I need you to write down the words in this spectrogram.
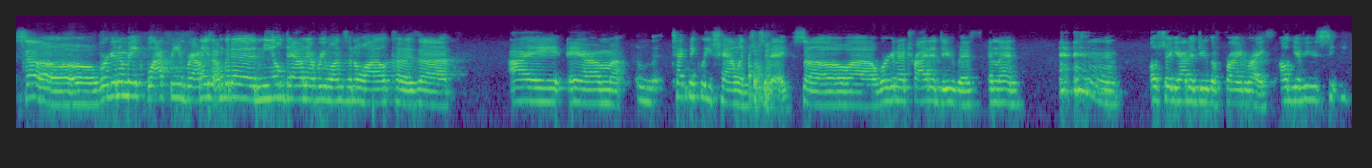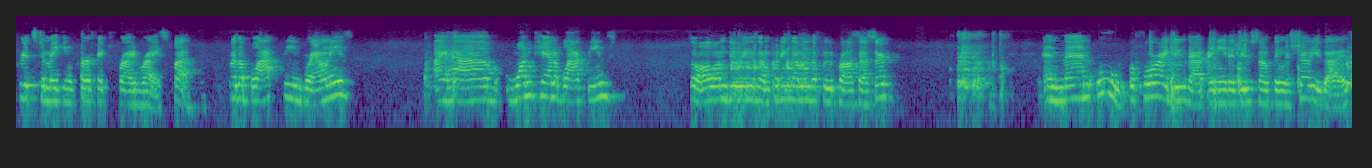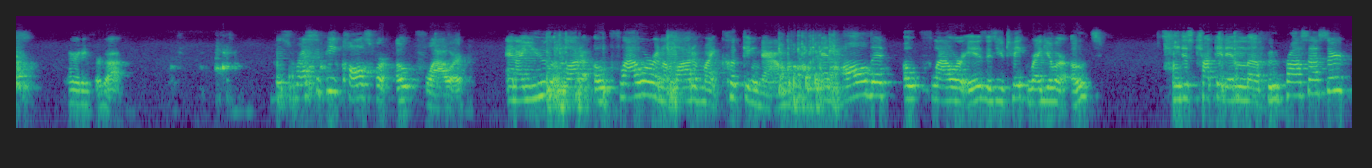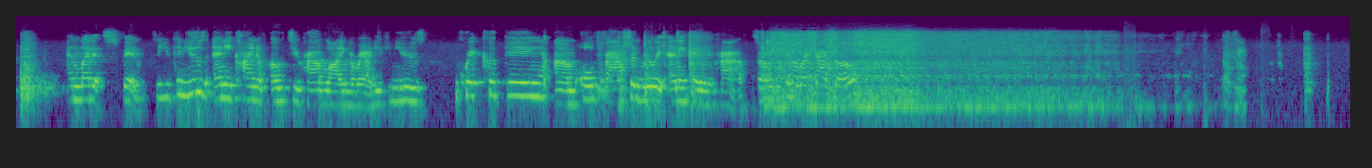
so we're gonna make black bean brownies. I'm gonna kneel down every once in a while because uh, I am technically challenged today. So uh, we're gonna try to do this and then I'll show you how to do the fried rice. I'll give you secrets to making perfect fried rice. But for the black bean brownies, I have one can of black beans. So all I'm doing is I'm putting them in the food processor. And then, oh, before I do that, I need to do something to show you guys. I already forgot. This recipe calls for oat flour. And I use a lot of oat flour in a lot of my cooking now. And all that oat flour is, is you take regular oats, and just chuck it in the food processor and let it spin. So you can use any kind of oats you have lying around. You can use quick cooking, um, old fashioned, really anything you have. So I'm just gonna let that go.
